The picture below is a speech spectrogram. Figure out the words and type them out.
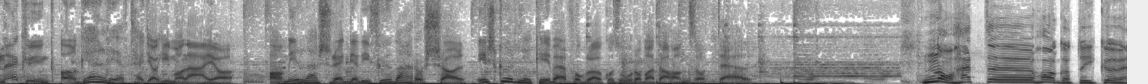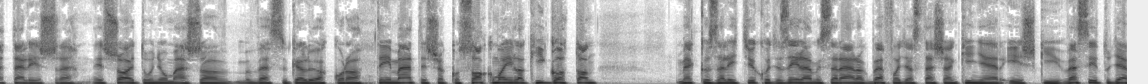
Nekünk a Gellért hegy a Himalája. A Millás reggeli fővárossal és környékével foglalkozó robata hangzott el. No, hát hallgatói követelésre és sajtónyomásra vesszük elő akkor a témát, és akkor szakmailag higgadtan megközelítjük, hogy az élelmiszer árak befagyasztásán ki nyer és ki veszít. Ugye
